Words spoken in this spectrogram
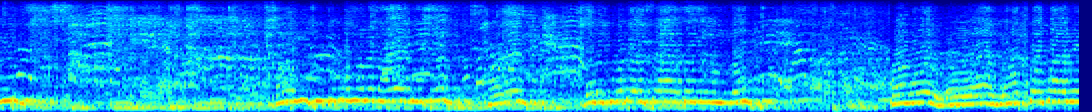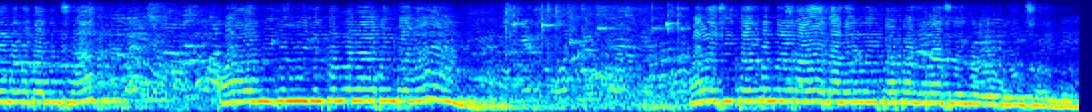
Kids. Okay, kids, dito po muna tayo dito. Okay. Balik mo tayo sa ating linya. Okay, ayan. Lahat po may mga na? Okay, wiggle-wiggle po muna ating balloon. Down po muna tayo dahil may papagawa sa inyo open sa inyo.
